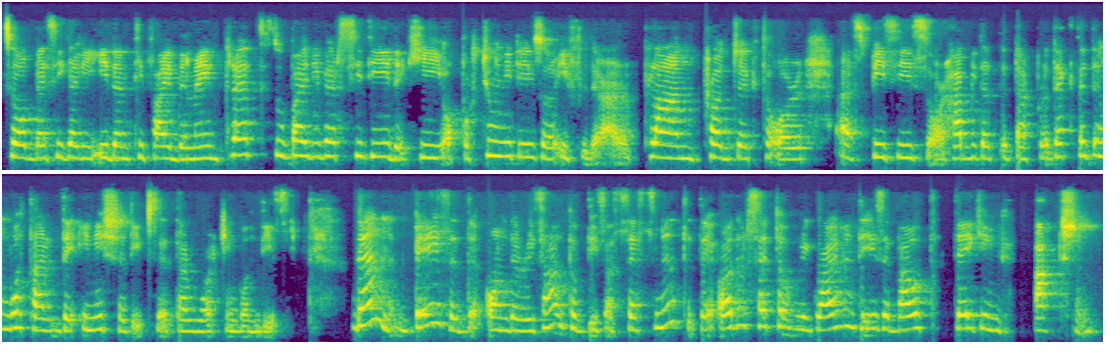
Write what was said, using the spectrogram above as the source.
So basically identify the main threats to biodiversity, the key opportunities, or if there are plant, project, or uh, species or habitat that are protected, and what are the initiatives that are working on this. Then, based on the result of this assessment, the other set of requirement is about taking action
